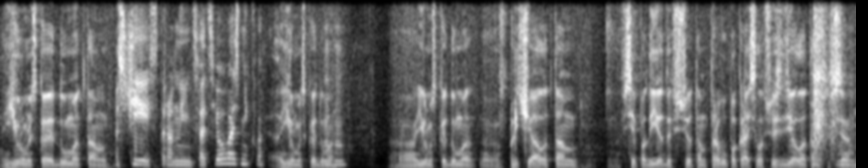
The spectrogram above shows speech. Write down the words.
Юрмальская дума там... А с чьей стороны инициатива возникла? Юрмальская дума. Угу. Юрмальская дума э, причала там все подъезды, все там, траву покрасила, все сделала, там все,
